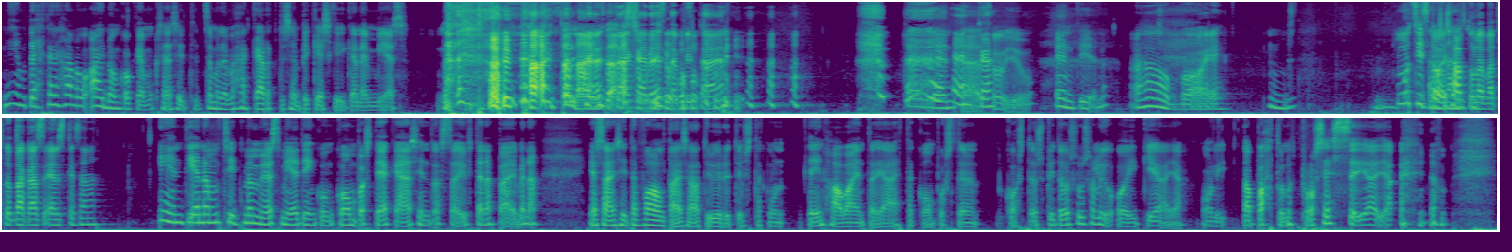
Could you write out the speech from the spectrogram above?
Niin, mutta ehkä ne haluaa aidon kokemuksen sitten, että semmoinen vähän kärttyisempi keski-ikäinen mies näyttää, että näin tämä kädestä pitäen. Niin. Tälleen tämä sujuu. En tiedä. Oh boy. Mm. Mut sit toisaalta... tulevatko takaisin ensi kesänä? En tiedä, mutta sitten mä myös mietin, kun kompostia käänsin tuossa yhtenä päivänä, ja sain siitä valtaisaa tyydytystä, kun tein havaintoja, että kompostin kosteuspitoisuus oli oikea ja oli tapahtunut prosesseja ja, ja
